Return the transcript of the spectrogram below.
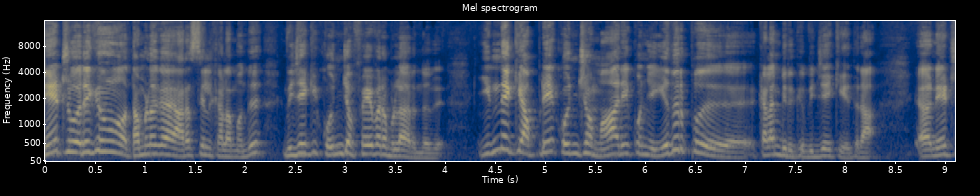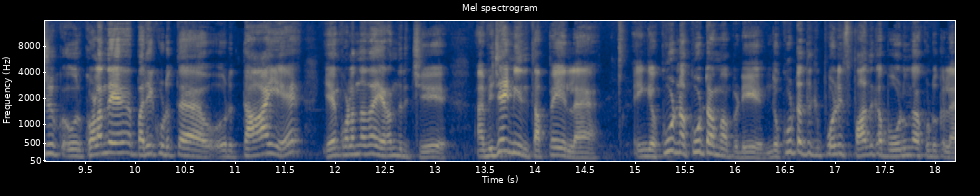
நேற்று வரைக்கும் தமிழக அரசியல் களம் வந்து விஜய்க்கு கொஞ்சம் ஃபேவரபுளாக இருந்தது. இன்றைக்கி அப்படியே கொஞ்சம் மாறி கொஞ்சம் எதிர்ப்பு கிளம்பியிருக்கு விஜய்க்கு எதிராக நேற்று ஒரு குழந்தைய பறி கொடுத்த ஒரு தாயே என் குழந்தை தான் இறந்துருச்சு. விஜய் மீது தப்பே இல்லை. இங்கே கூட்டின கூட்டம் அப்படி. இந்த கூட்டத்துக்கு போலீஸ் பாதுகாப்பு ஒழுங்காக கொடுக்கல.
